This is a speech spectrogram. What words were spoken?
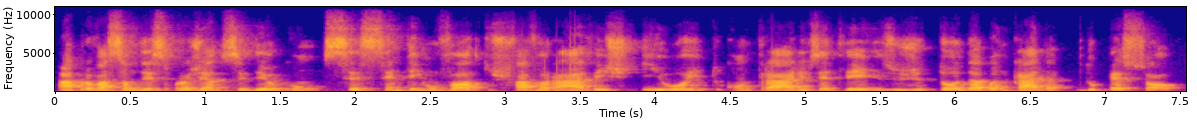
A aprovação desse projeto se deu com 61 votos favoráveis e oito contrários, entre eles os de toda a bancada do PSOL.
